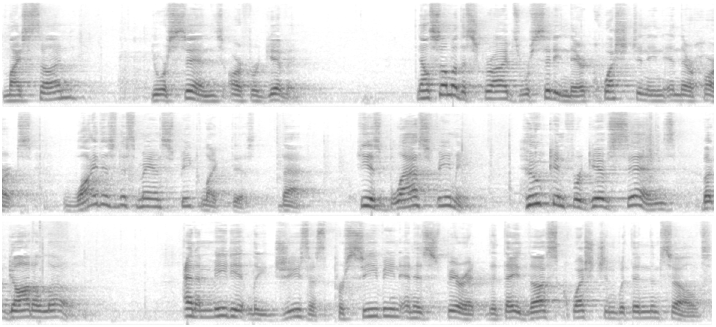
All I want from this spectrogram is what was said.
My son, your sins are forgiven. Now, some of the scribes were sitting there, questioning in their hearts, Why does this man speak like this, that? He is blaspheming. Who can forgive sins but God alone? And immediately Jesus, perceiving in his spirit that they thus questioned within themselves,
